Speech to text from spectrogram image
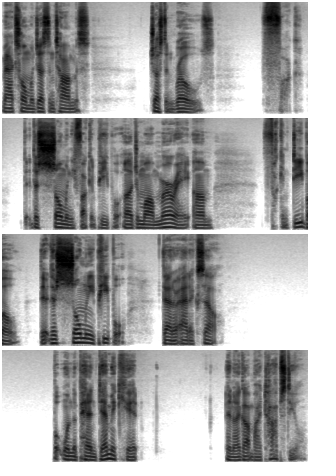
Max Homa, Justin Thomas, Justin Rose. Fuck. There's so many fucking people. Uh, Jamal Murray, um, fucking Deebo. There, there's so many people that are at Excel. But when the pandemic hit and I got my top steal,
